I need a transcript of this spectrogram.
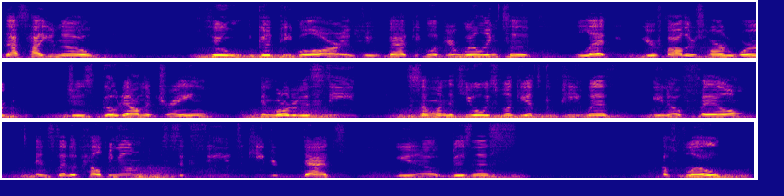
That's how you know who good people are and who bad people. If you're willing to let your father's hard work just go down the drain in order to see someone that you always feel like you have to compete with, you know, fail instead of helping them to succeed to keep your dad's, you know, business afloat,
